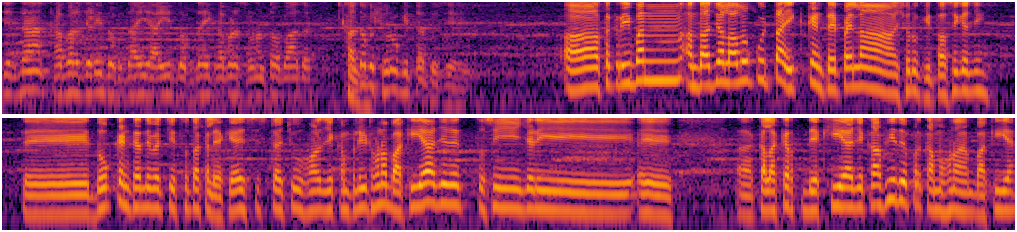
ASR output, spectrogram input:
ਜਿੱਦਾਂ ਖਬਰ ਜਿਹੜੀ ਦੁਖਦਾਈ ਆਈ ਦੁਖਦਾਈ ਖਬਰ ਸੁਣਨ ਤੋਂ ਬਾਅਦ ਕਦੋਂ ਕੁ ਸ਼ੁਰੂ ਕੀਤਾ ਤੁਸੀਂ ਇਹ? ਤਕਰੀਬਨ ਅੰਦਾਜ਼ਾ ਲਾ ਲਓ ਕੋਈ 2.5 ਘੰਟੇ ਪਹਿਲਾਂ ਸ਼ੁਰੂ ਕੀਤਾ ਸੀਗਾ ਜੀ। ਤੇ 2 ਘੰਟਿਆਂ ਦੇ ਵਿੱਚ ਇੱਥੋਂ ਤੱਕ ਲੈ ਕੇ ਆਏ ਸੀ ਸਟੈਚੂ। ਹੁਣ ਜੇ ਕੰਪਲੀਟ ਹੋਣਾ ਬਾਕੀ ਆ ਜੇ ਤੁਸੀਂ ਜਿਹੜੀ ਇਹ ਅ, ਕਲਾਕ੍ਰਿਤ ਦੇਖੀ ਹੈ ਜੇ ਕਾਫੀ ਇਹਦੇ ਉੱਪਰ ਕੰਮ ਹੋਣਾ ਬਾਕੀ ਹੈ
